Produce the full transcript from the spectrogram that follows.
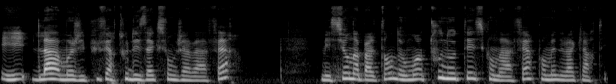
Et là, moi, j'ai pu faire toutes les actions que j'avais à faire. Mais si on n'a pas le temps, de au moins tout noter ce qu'on a à faire pour mettre de la clarté.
